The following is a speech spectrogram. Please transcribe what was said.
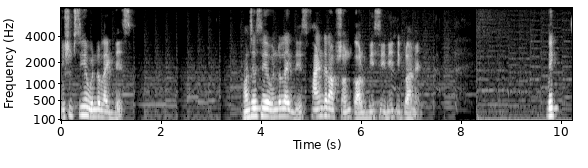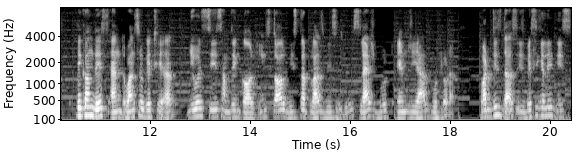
you should see a window like this. Once you see a window like this, find an option called BCD deployment. Click, click on this and once you get here, you will see something called install vista plus BCD slash boot mgr bootloader. What this does is basically this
